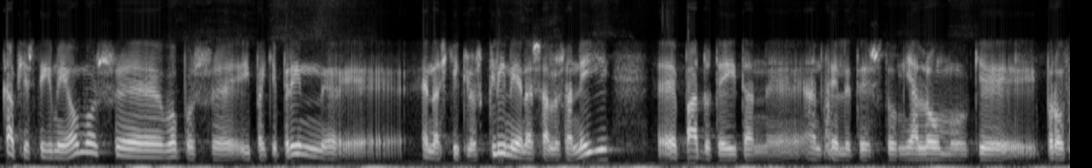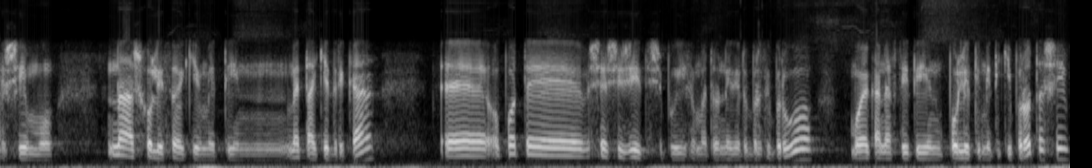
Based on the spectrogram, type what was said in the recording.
κάποια στιγμή όμως, ε, όπως ε, είπα και πριν, ε, ένας κύκλος κλείνει, ένας άλλος ανοίγει. Ε, πάντοτε ήταν ε, αν θέλετε στο μυαλό μου και η πρόθεσή μου να ασχοληθώ και με, την, με τα κεντρικά. Ε, οπότε σε συζήτηση που είχαμε τον ίδιο τον Πρωθυπουργό μου έκανε αυτή την πολύ τιμητική πρόταση.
